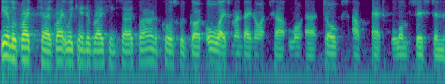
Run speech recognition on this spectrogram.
yeah, look, great uh, great weekend of racing so far. And of course, we've got always Monday night uh, uh, dogs up at Launceston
